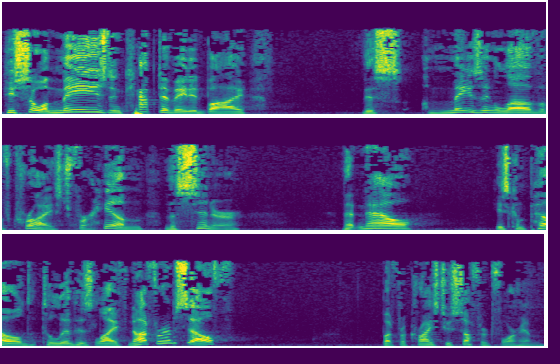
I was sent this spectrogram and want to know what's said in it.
He's so amazed and captivated by this amazing love of Christ for him, the sinner, that now he's compelled to live his life not for himself, but for Christ who suffered for him.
